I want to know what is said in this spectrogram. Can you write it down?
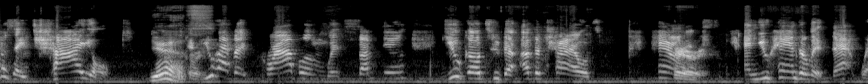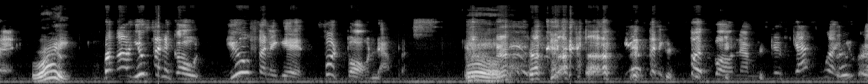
was a child. yes. If you have a problem with something, you go to the other child's parents and you handle it that way. Right. But oh, you finna go, you finna get football numbers. Ugh. You finna get football numbers. Because guess what? You could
